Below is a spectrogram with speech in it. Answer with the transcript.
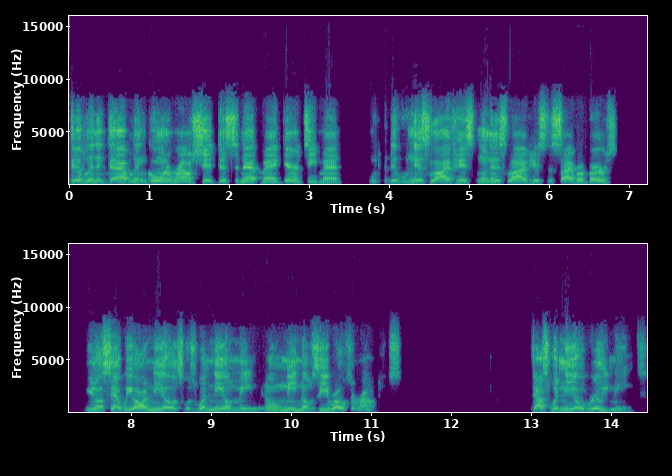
dibbling and dabbling, going around shit, this and that, man. Guaranteed, man. When this live hits, when this live hits the cyberverse, you know what I'm saying? We are Neos. Was what Neo mean. We don't need no zeros around us. That's what Neo really means.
